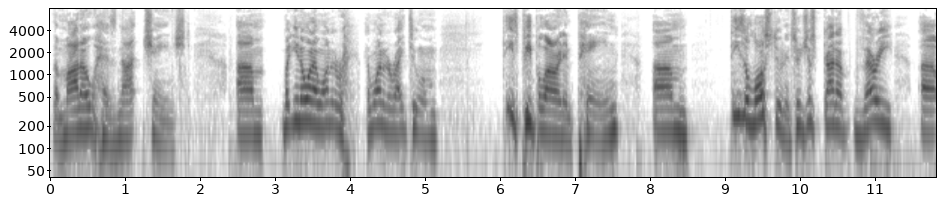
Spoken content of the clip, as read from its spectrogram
The motto has not changed. Um, but you know what? I wanted to I wanted to write to him. These people aren't in pain. Um, these are law students who just got a very, uh,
